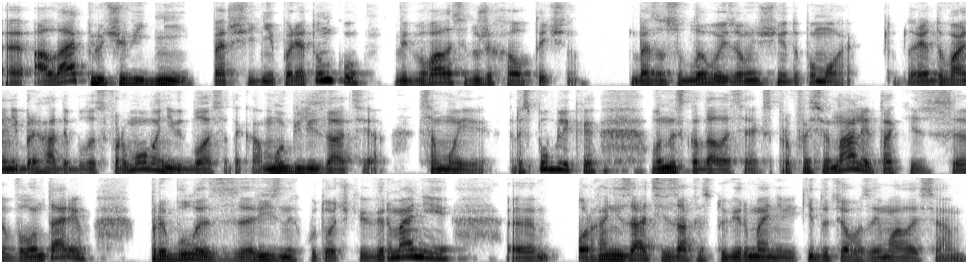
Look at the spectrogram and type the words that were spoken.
е, але ключові дні, перші дні порятунку відбувалися дуже хаотично без особливої зовнішньої допомоги. Тобто рятувальні бригади були сформовані, відбулася така мобілізація самої республіки. Вони складалися як з професіоналів, так і з волонтерів. Прибули з різних куточків Вірменії, е, організації захисту вірменів, які до цього займалися.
